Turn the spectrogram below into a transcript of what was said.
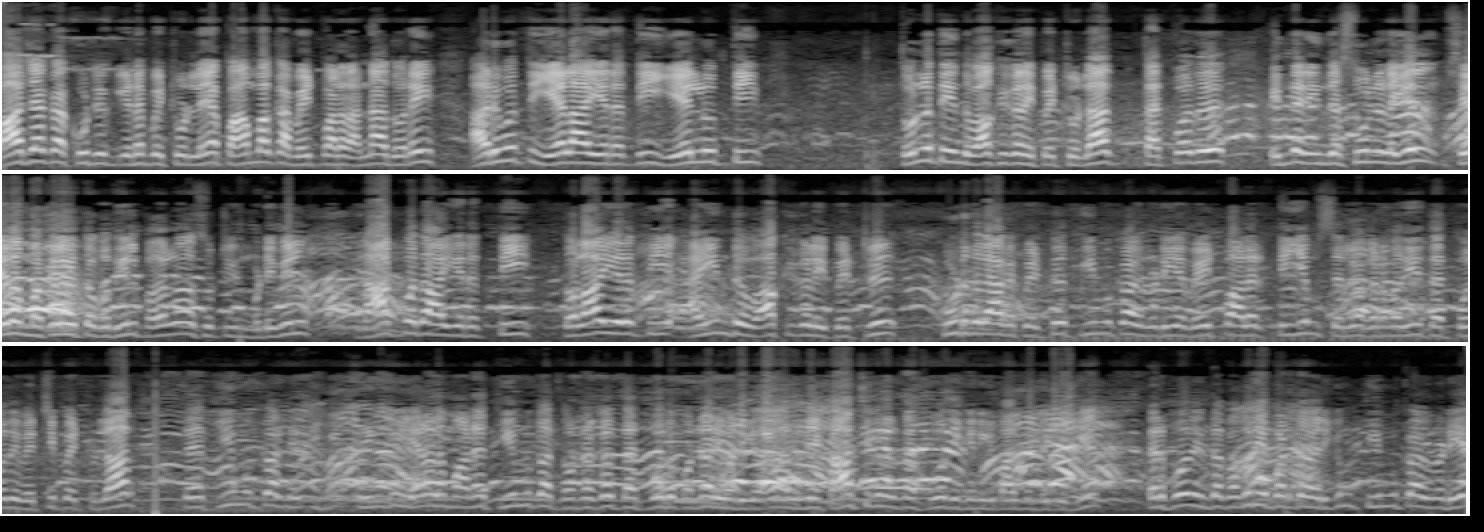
பாஜக கூட்டத்தில் இடம்பெற்றுள்ள பாமக வேட்பாளர் அண்ணாதுரை அறுபத்தி ஏழாயிரத்தி எழுநூத்தி தொண்ணூத்தி ஐந்து வாக்குகளை பெற்றுள்ளார். தற்போது இந்த இந்த சூழ்நிலையில் சேலம் மக்களவை தொகுதியில் பதினோராம் சுற்றின் முடிவில் நாற்பதாயிரத்தி தொள்ளாயிரத்தி ஐந்து வாக்குகளை பெற்று கூடுதலாக பெற்று திமுகவினுடைய வேட்பாளர் டி எம் செல்வகணபதி தற்போது வெற்றி பெற்றுள்ளார். திமுக இங்கு ஏராளமான திமுக தொண்டர்கள் தற்போது கொண்டாடி வருகிறார்கள். அதனுடைய காட்சிகளை தற்போது இங்கு நீங்க பார்த்துட்டு இருக்கீங்க தற்போது இந்த பகுதியை பொறுத்த வரைக்கும் திமுகவினுடைய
